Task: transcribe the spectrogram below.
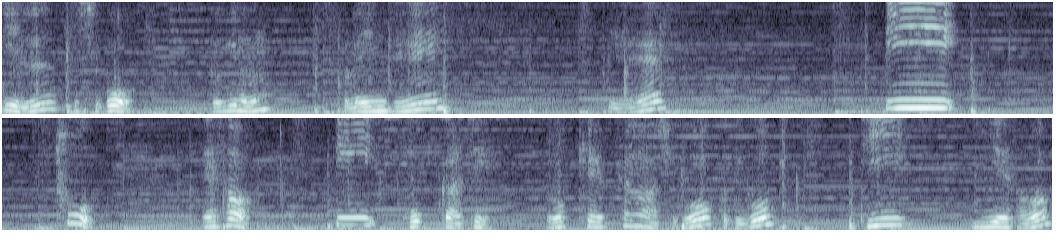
1 쓰시고 여기는 레인지 예 B2에서 B5까지 이렇게 표현하시고 그리고 D2에서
